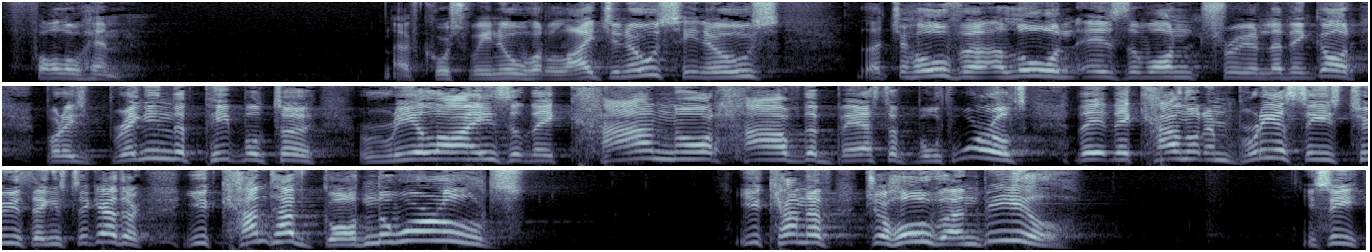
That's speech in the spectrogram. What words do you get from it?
follow him. Now, of course, we know what Elijah knows. He knows that Jehovah alone is the one true and living God. But he's bringing the people to realize that they cannot have the best of both worlds. They, they cannot embrace these two things together. You can't have God in the world. You can't have Jehovah and Baal. You see,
